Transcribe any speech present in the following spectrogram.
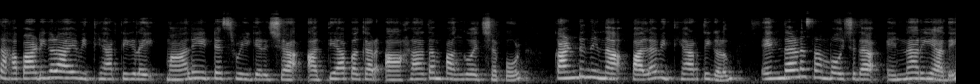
സഹപാഠികളായ വിദ്യാർത്ഥികളെ മാലയിട്ട് സ്വീകരിച്ച അധ്യാപകർ ആഹ്ലാദം പങ്കുവച്ചപ്പോൾ കണ്ടുനിന്ന പല വിദ്യാർത്ഥികളും എന്താണ് സംഭവിച്ചത് എന്നറിയാതെ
